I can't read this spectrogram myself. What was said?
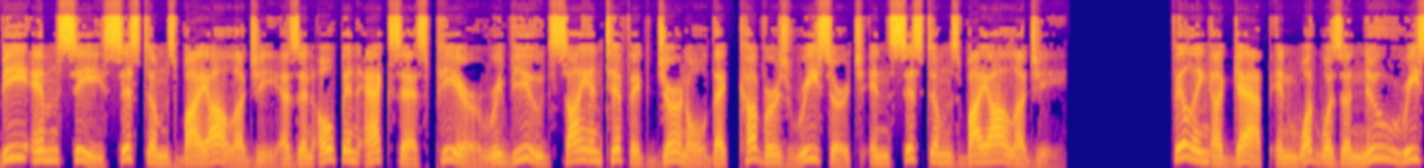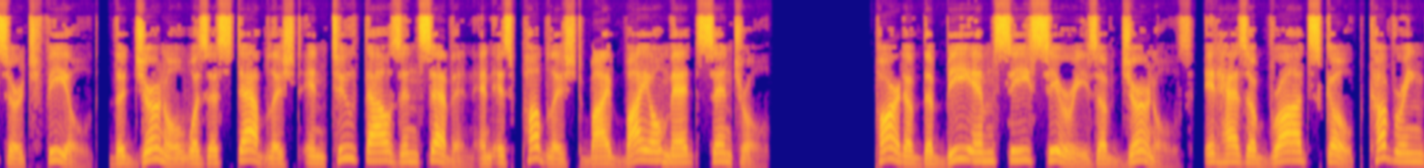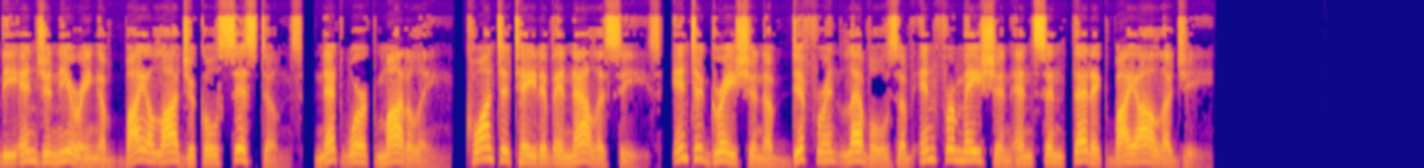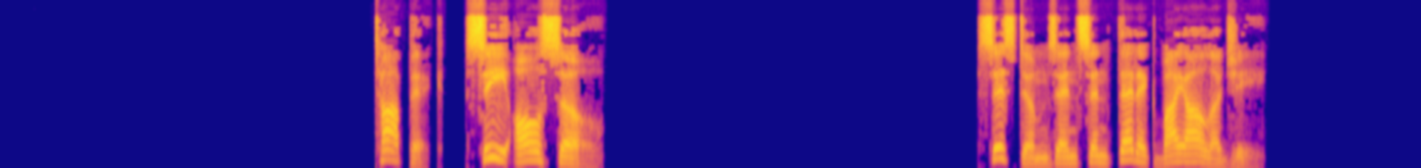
BMC Systems Biology is an open-access peer-reviewed scientific journal that covers research in systems biology. Filling a gap in what was a new research field, the journal was established in 2007 and is published by Biomed Central. Part of the BMC series of journals, it has a broad scope covering the engineering of biological systems, network modeling, quantitative analyses, integration of different levels of information and synthetic biology. See also Systems and synthetic biology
